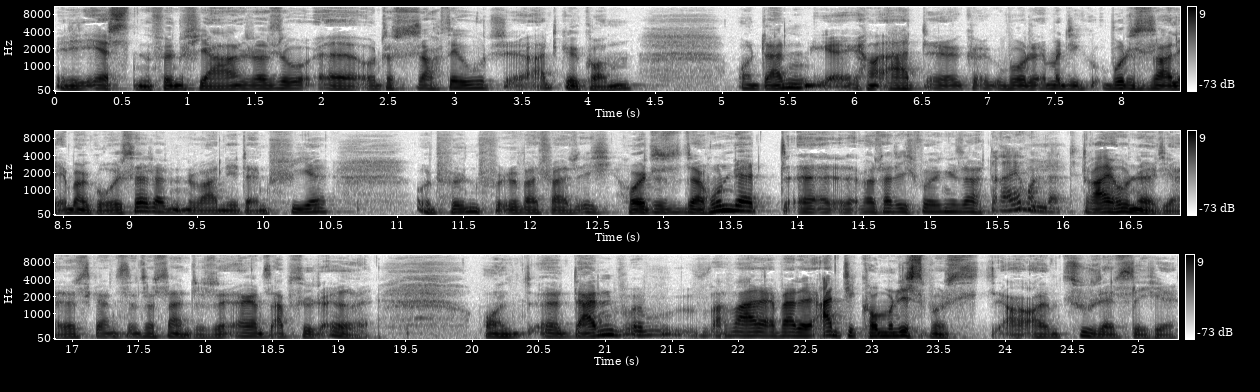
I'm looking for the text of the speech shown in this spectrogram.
in den ersten fünf Jahren oder so. Äh, und das ist auch sehr gut äh, angekommen. Und dann äh, hat, äh, wurde immer die Bundessaale immer größer, dann waren die dann vier und fünf, was weiß ich. Heute sind da 100, äh, was hatte ich vorhin gesagt? 300. 300, ja, das ist ganz interessant, das ist ganz absolut irre. Und äh, dann war, war, der Antikommunismus ein zusätzliche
